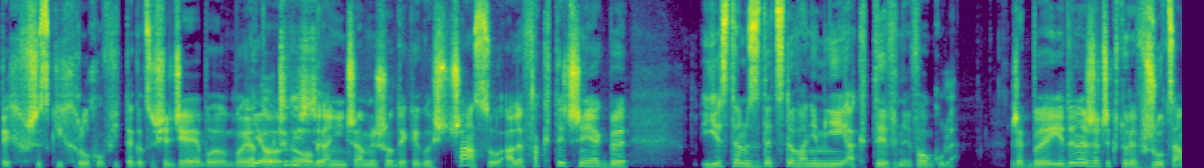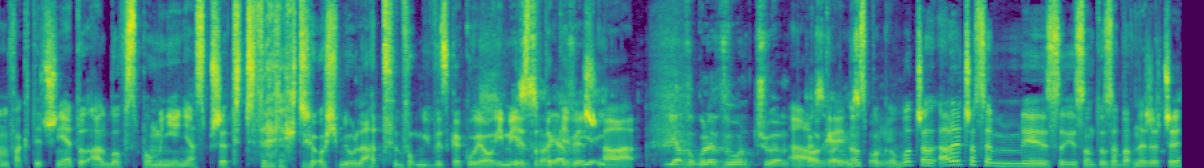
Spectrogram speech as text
tych wszystkich ruchów i tego, co się dzieje, bo, bo ja Nie, to oczywiście. ograniczam już od jakiegoś czasu, ale faktycznie jakby jestem zdecydowanie mniej aktywny w ogóle. Że jakby jedyne rzeczy, które wrzucam faktycznie, to albo wspomnienia sprzed 4 czy 8 lat, bo mi wyskakują i mi jest, jest to takie, ja, wiesz... Ja, a, ja w ogóle wyłączyłem A, okej, okay, no spoko, bo czas, ale czasem jest, są to zabawne rzeczy.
